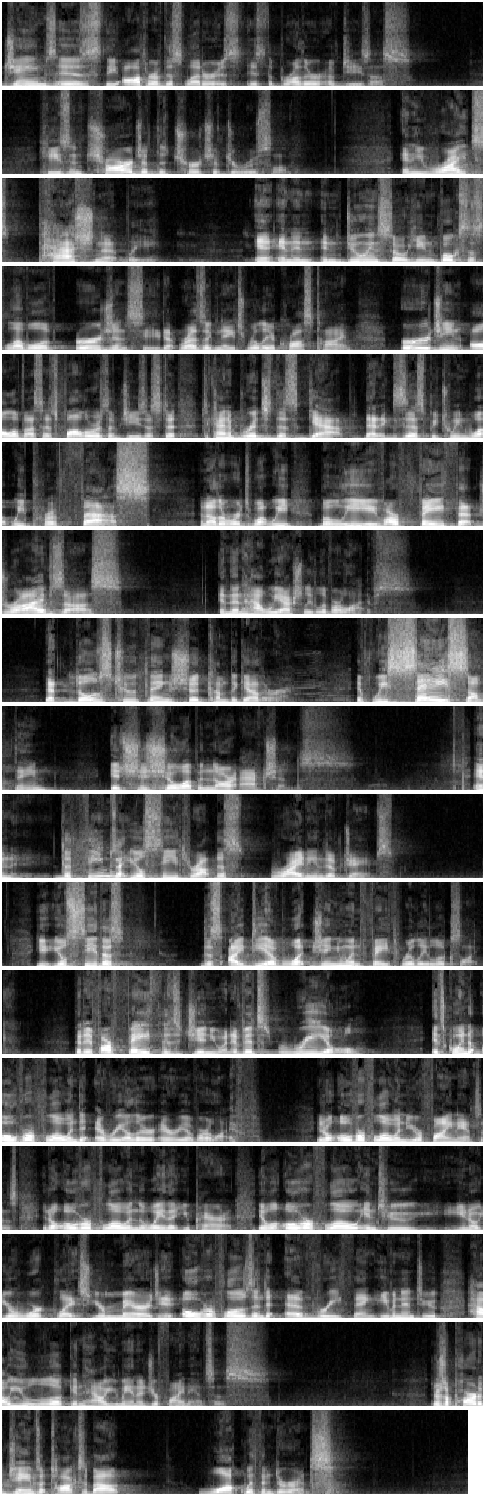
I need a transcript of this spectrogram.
James is the author of this letter, is, is the brother of Jesus. He's in charge of the church of Jerusalem. And he writes passionately. And in, in doing so, he invokes this level of urgency that resonates really across time, urging all of us as followers of Jesus to, to kind of bridge this gap that exists between what we profess in other words, what we believe, our faith that drives us, and then how we actually live our lives. That those two things should come together. If we say something, it should show up in our actions. And the themes that you'll see throughout this writing of James, you'll see this, this idea of what genuine faith really looks like that if our faith is genuine, if it's real, it's going to overflow into every other area of our life. It'll overflow into your finances. It'll overflow in the way that you parent. It will overflow into you know your workplace, your marriage. It overflows into everything, even into how you look and how you manage your finances. There's a part of James that talks about walk with endurance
